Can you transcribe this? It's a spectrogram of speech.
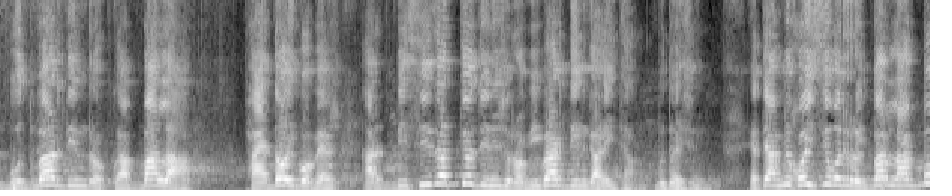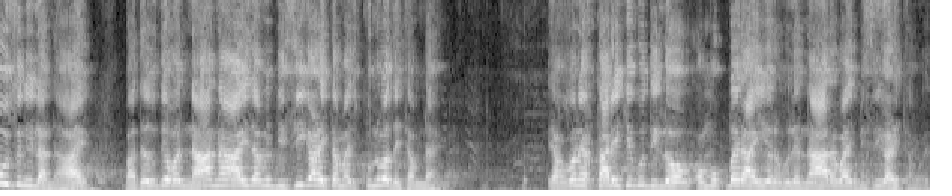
বুধবার দিন রক্ষা বালা। ফায়দা হইব বেশ, আর বেশি জাতীয় জিনিস রবিবার দিন গাড়িটা বুঝাইছেন এতে আমি কইছি করি, রবিবার লাগবো শুনিলা নাই। বাদে যদি কই না না, আইজ আমি বেশি গাড়িতাম আইজ কোনোবা দিতাম নাই। একজন এক তারিখে গু দিল, অমুক বার আই আর বলে, না রে ভাই বেশি গাড়ি থামাই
